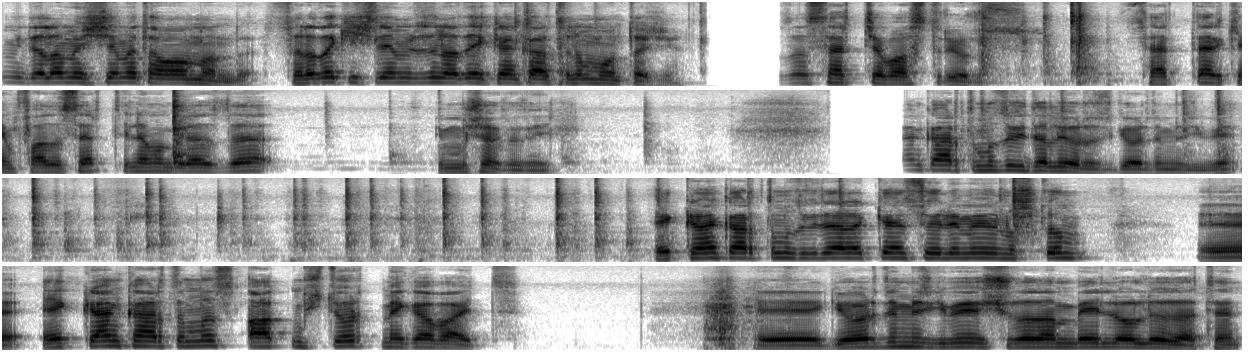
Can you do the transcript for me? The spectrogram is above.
Vidalama işlemi tamamlandı. Sıradaki işlemimizin adı ekran kartının montajı. Sertçe bastırıyoruz. Sert derken fazla sert değil ama biraz da yumuşak da değil. Ekran kartımızı vidalıyoruz gördüğümüz gibi. Ekran kartımızı vidalarken söylemeyi unuttum. Ee, ekran kartımız 64 MB. Ee, gördüğümüz gibi şuradan belli oluyor zaten.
